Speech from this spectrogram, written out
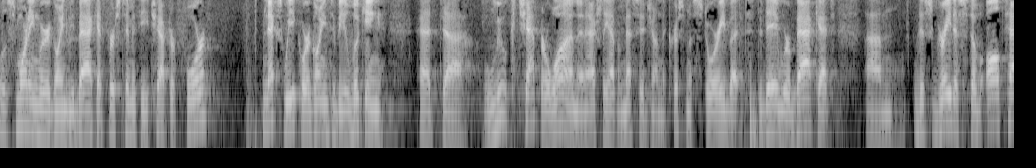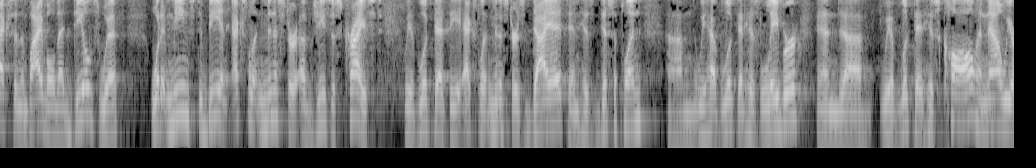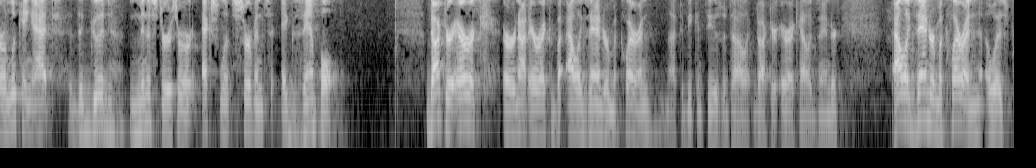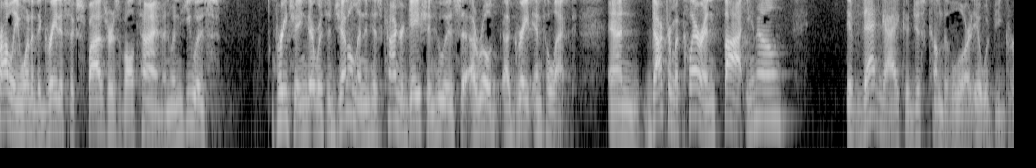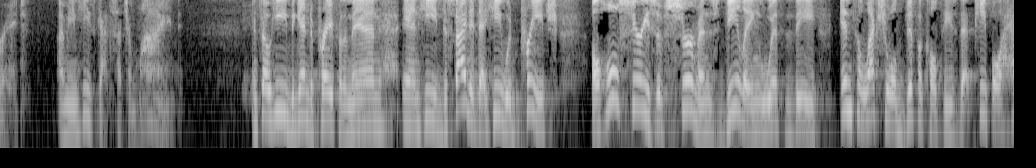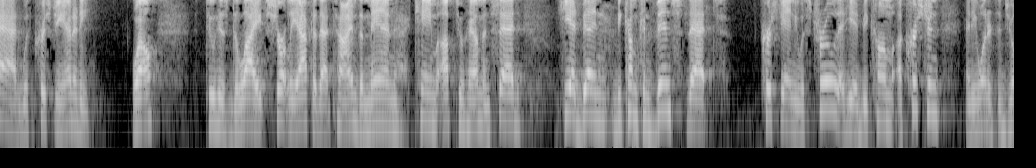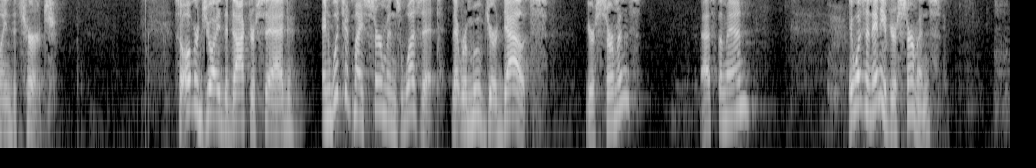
Well, this morning we're going to be back at 1 Timothy chapter 4. Next week we're going to be looking at uh, Luke chapter 1 and actually have a message on the Christmas story. But today we're back at um, this greatest of all texts in the Bible that deals with what it means to be an excellent minister of Jesus Christ. We have looked at the excellent minister's diet and his discipline. Um, we have looked at his labor and uh, we have looked at his call, and now we are looking at the good minister's or excellent servant's example. Dr. Eric, or not Eric, but Alexander Maclaren, not to be confused with Dr. Eric Alexander, Alexander Maclaren was probably one of the greatest expositors of all time. And when he was preaching, there was a gentleman in his congregation who was a real a great intellect. And Dr. Maclaren thought, you know, if that guy could just come to the Lord, it would be great. I mean, he's got such a mind. And so he began to pray for the man, and he decided that he would preach a whole series of sermons dealing with the intellectual difficulties that people had with Christianity. Well, to his delight, shortly after that time, the man came up to him and said he had been, become convinced that Christianity was true, that he had become a Christian, and he wanted to join the church. So overjoyed, the doctor said, And which of my sermons was it that removed your doubts? Your sermons? asked the man. It wasn't any of your sermons.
